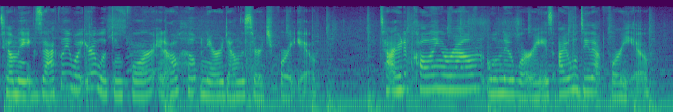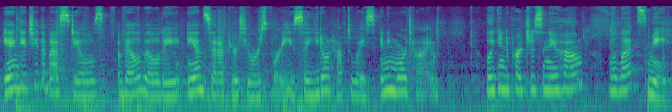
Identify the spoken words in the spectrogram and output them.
Tell me exactly what you're looking for and I'll help narrow down the search for you. Tired of calling around? Well, no worries, I will do that for you and get you the best deals, availability, and set up your tours for you so you don't have to waste any more time. Looking to purchase a new home? Well, let's meet.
